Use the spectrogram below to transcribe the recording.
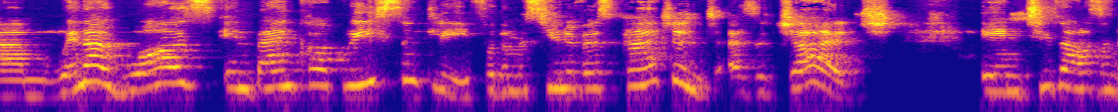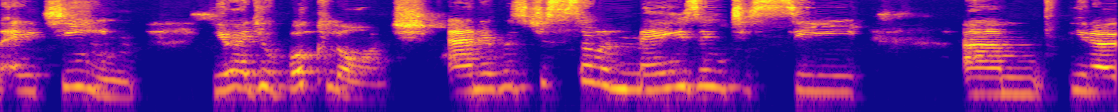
um, when I was in Bangkok recently for the Miss Universe pageant as a judge in 2018, you had your book launch, and it was just so amazing to see. Um, you know,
